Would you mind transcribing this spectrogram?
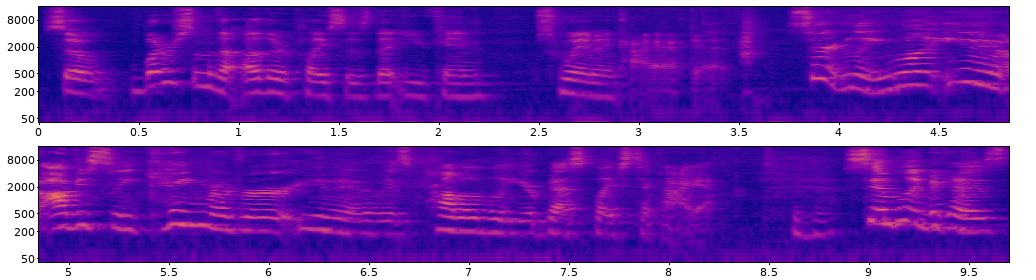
So, what are some of the other places that you can swim and kayak at? Certainly. Well, you know, obviously, Cane River, you know, is probably your best place to kayak, simply because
